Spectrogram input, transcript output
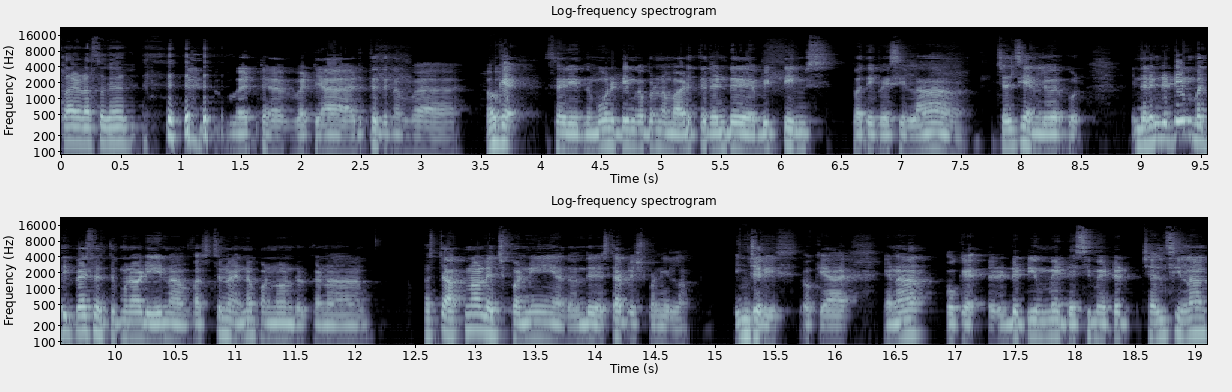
சாரிடா சுகன். பட் பட் யா அடுத்தது நம்ம ஓகே சரி இந்த மூணு டீமுக்கு அப்புறம் நம்ம அடுத்து ரெண்டு பிக் டீம்ஸ் பத்தி பேசிடலாம். செல்சி அண்ட் லிவர்பூல் இந்த ரெண்டு டீம் பத்தி பேசுறதுக்கு முன்னாடி நான் ஃபர்ஸ்ட் நான் என்ன பண்ணோன்னு இருக்கேன்னா ஃபர்ஸ்ட் அக்னாலேஜ் பண்ணி அதை வந்து எஸ்டாப்ளிஷ் பண்ணிடலாம். இன்ஜரிஸ் ஓகே ஏன்னா ஓகே ரெண்டு டீமுமே டெசிமேட்டட் செல்சிலாம்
